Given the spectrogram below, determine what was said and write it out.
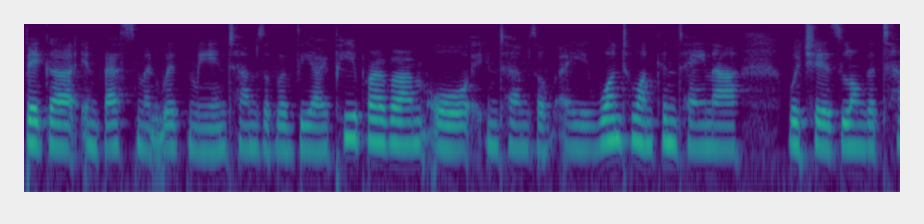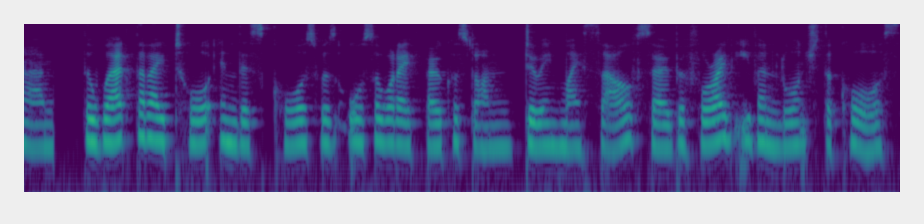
bigger investment with me in terms of a VIP program or in terms of a one to one container, which is longer term. The work that I taught in this course was also what I focused on doing myself. So before I'd even launched the course,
